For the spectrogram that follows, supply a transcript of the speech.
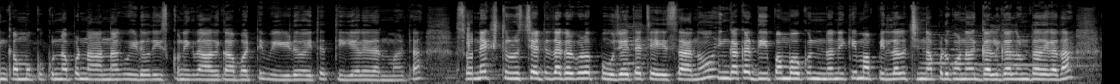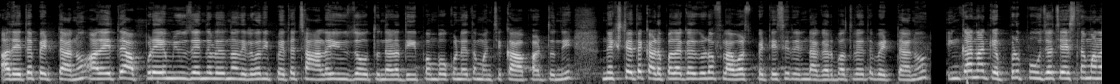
ఇంకా మొక్కుకున్నప్పుడు నాన్నకు వీడియో తీసుకునికి రాదు కాబట్టి వీడియో అయితే తీయలేదన్నమాట. సో నెక్స్ట్ తులసి చెట్టు దగ్గర కూడా పూజ అయితే చేశాను. ఇంకా అక్కడ దీపం పోకుండా ఉండడానికి మా పిల్లలు చిన్నప్పుడు కొన్న గలగలు ఉంటుంది కదా అదైతే పెట్టాను. అదైతే అప్పుడు ఏం యూజ్ అయిందో లేదో నాకు తెలియదు ఇప్పుడైతే చాలా యూజ్ అవుతుంది. అలా దీపం పోకుండా అయితే మంచిగా కాపాడుతుంది. నెక్స్ట్ అయితే కడప దగ్గర కూడా ఫ్లవర్స్ పెట్టేసి రెండు అగరబత్తులు అయితే పెట్టాను. ఇంకా నాకు ఎప్పుడు పూజ చేస్తే మన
